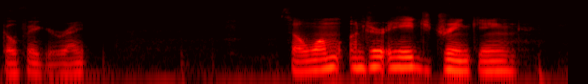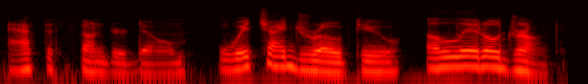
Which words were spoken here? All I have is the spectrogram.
Go figure, right? So I'm underage drinking at the Thunderdome, which I drove to a little drunk.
